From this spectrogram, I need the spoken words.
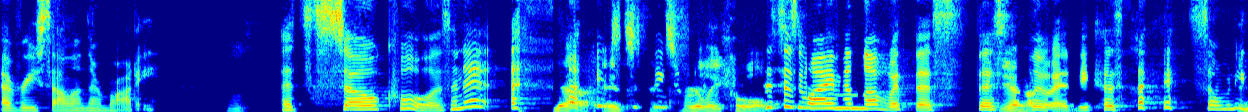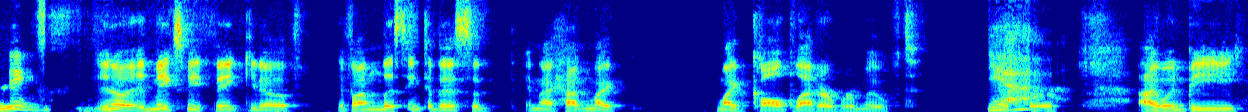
every cell in their body hmm. it's so cool isn't it yeah it's it's really cool this is why i'm in love with this this yeah. fluid because it's so many things you know it makes me think you know if, if i'm listening to this and, and i had my my gallbladder removed yeah i would be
